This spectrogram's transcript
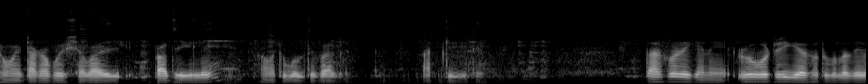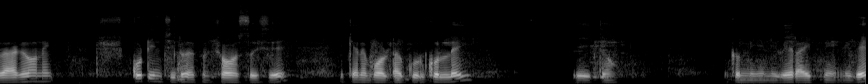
সময় টাকা পয়সা বাজে গেলে আমাকে বলতে পারবেন, আটকে গেলে। তারপর এখানে রোবটের ইয়া কতগুলো দেবে? আগে অনেক কঠিন ছিল, এখন সহজ হয়েছে এখানে বলটা গোল করলেই এই তো। এখন নিয়ে নিবে রাইট নিয়ে নিবে।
